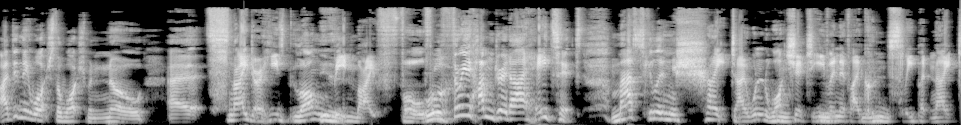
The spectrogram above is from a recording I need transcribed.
I didn't watch The Watchmen, no. Uh, Snyder, he's long Yeah. been my foe. From Ooh. 300, I hate it. Masculine shite. I wouldn't watch Mm. it even if I couldn't sleep at night.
